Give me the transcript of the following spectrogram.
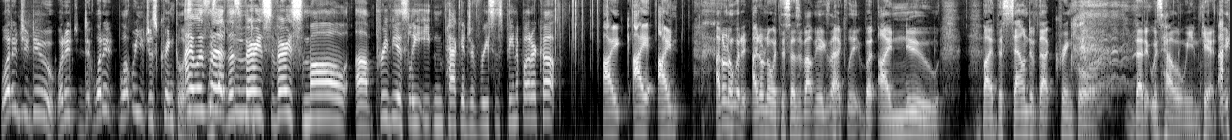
What did you do? What did what did what were you just crinkling? I was, uh, that this food? very very small, uh, previously eaten package of Reese's peanut butter cup. I I I I don't know what it, I don't know what this says about me exactly, but I knew by the sound of that crinkle that it was Halloween candy.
